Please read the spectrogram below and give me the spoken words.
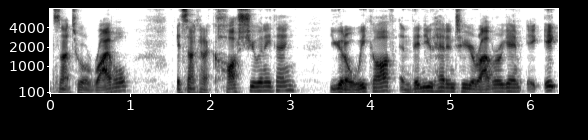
It's not to a rival. It's not going to cost you anything. You get a week off, and then you head into your rivalry game. It, it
